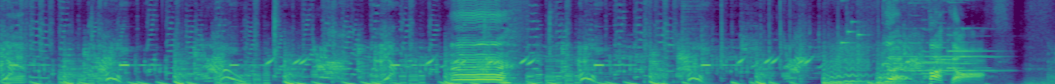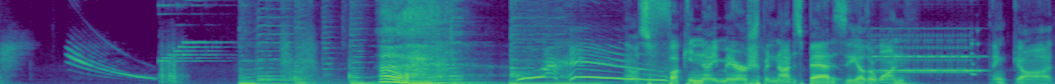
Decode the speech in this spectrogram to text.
Yeah. Uh, good. Fuck off. that was fucking nightmarish, but not as bad as the other one. Thank God.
